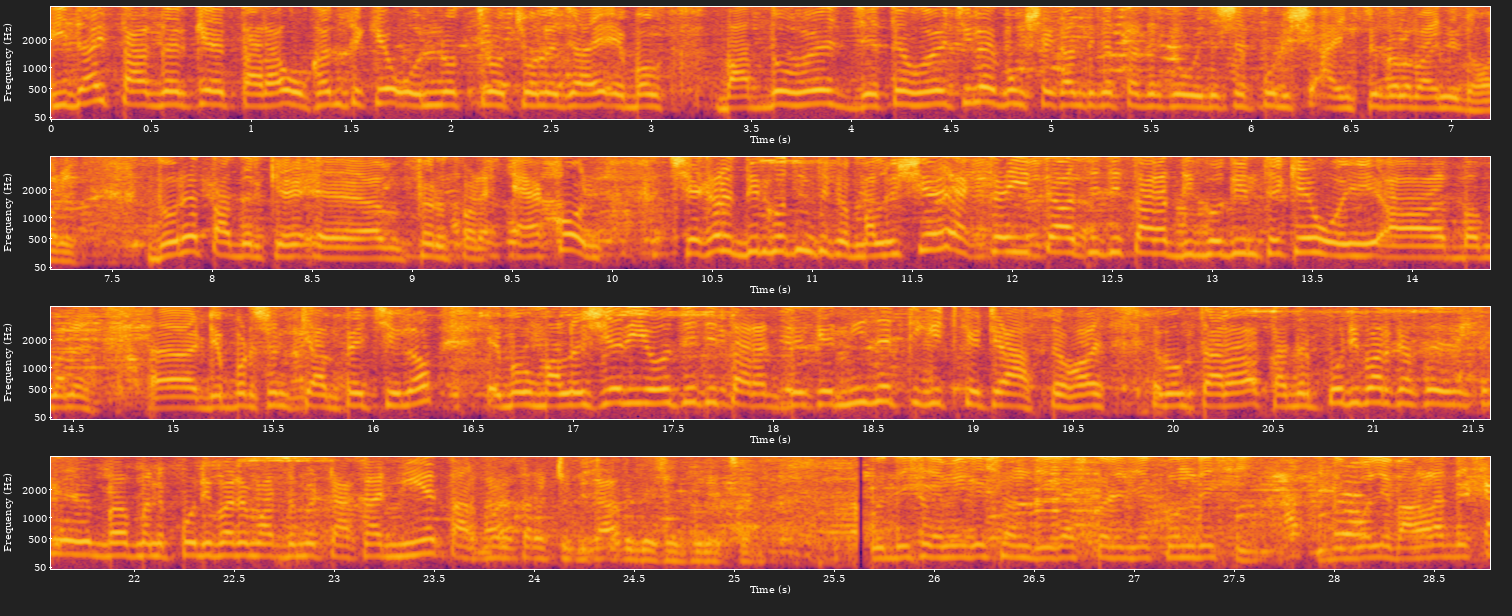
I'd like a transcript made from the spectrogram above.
বিদায় তাদেরকে, তারা ওখান থেকে অন্যত্র চলে যায় এবং বাধ্য হয়ে যেতে হয়েছিল এবং সেখান থেকে তাদেরকে ওই দেশের পুলিশ আইন শৃঙ্খলা বাহিনী ধরে ধরে তাদেরকে ফেরত পাঠায়। এখন সেখানে দীর্ঘদিন থেকে মালয়েশিয়ায় একটা ইতে আছে যে তারা দীর্ঘদিন থেকে ওই মানে ডেপুটেশন ক্যাম্পে ছিল এবং মালয়েশিয়ার ইয়ে হচ্ছে যে তাদেরকে নিজের টিকিট কেটে আসতে হয় এবং তারা তাদের পরিবার কাছে বা মানে পরিবারের মাধ্যমে টাকা নিয়ে তারপরে তারা টিকিট কেটে দেশে ফিরেছে ওই দেশে ইমিগ্রেশন জিজ্ঞাসা করে যে কোন দেশি? যদি বলি বাংলাদেশি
